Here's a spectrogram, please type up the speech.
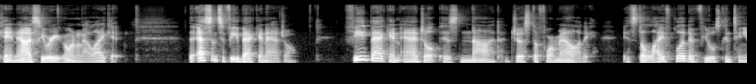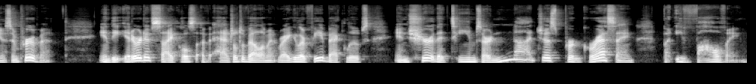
okay, now I see where you're going and I like it. The essence of feedback in Agile. Feedback in Agile is not just a formality, it's the lifeblood that fuels continuous improvement. In the iterative cycles of Agile development, regular feedback loops ensure that teams are not just progressing, but evolving.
